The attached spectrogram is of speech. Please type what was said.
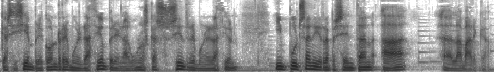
casi siempre con remuneración, pero en algunos casos sin remuneración, impulsan y representan a la marca.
